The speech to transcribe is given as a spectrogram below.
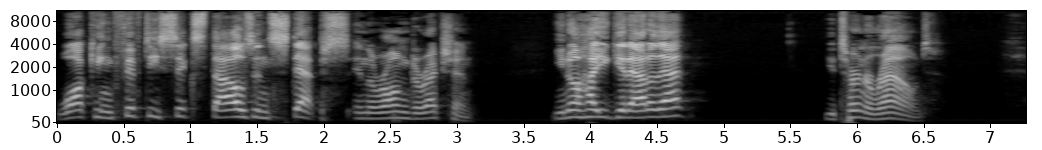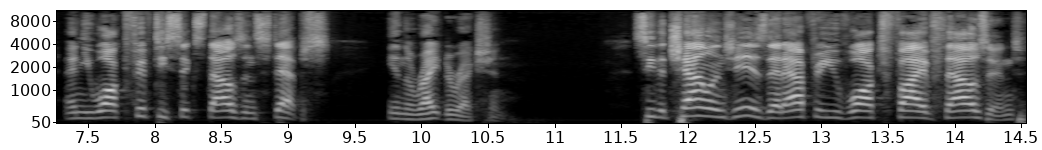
walking 56,000 steps in the wrong direction, you know how you get out of that? You turn around and you walk 56,000 steps in the right direction. See, the challenge is that after you've walked 5,000,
